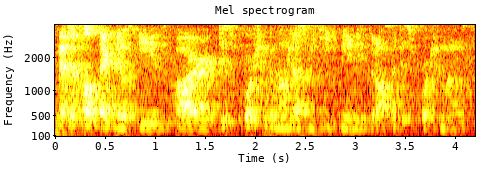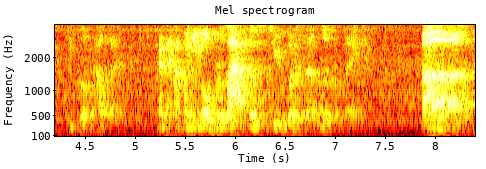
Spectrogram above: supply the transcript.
mental health diagnoses are disproportionate among LGBT communities, but also disproportionate among people of color. And how, when you overlap those two, what does that look like? Uh,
